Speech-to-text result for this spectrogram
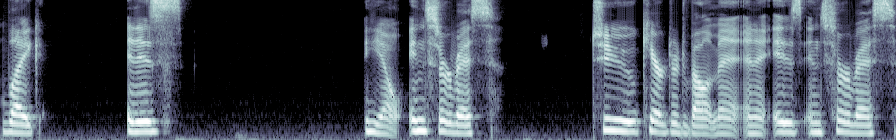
like it is you know in service to character development and it is in service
